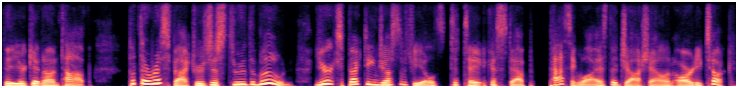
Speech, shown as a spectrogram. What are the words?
that you're getting on top. But the risk factor is just through the moon. You're expecting Justin Fields to take a step passing wise that Josh Allen already took,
